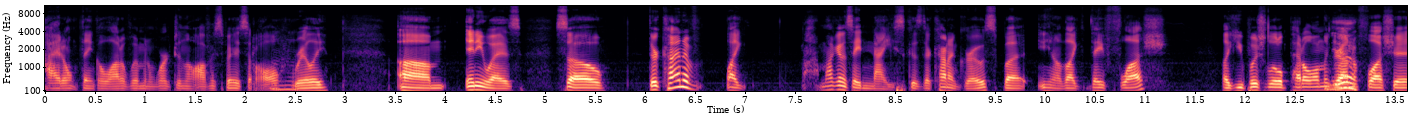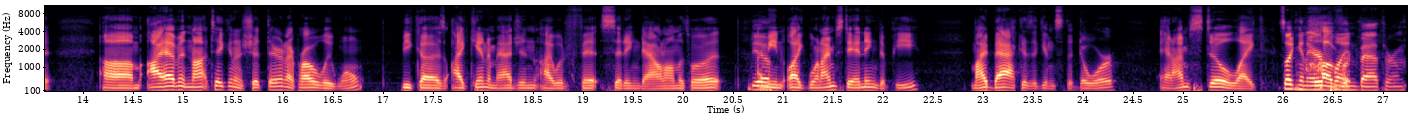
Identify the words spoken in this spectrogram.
I don't think a lot of women worked in the office space at all, Mhm. really. Um, anyways, so they're kind of like I'm not gonna say nice because they're kind of gross, but you know, like they flush, like you push a little pedal on the ground Yeah. to flush it. Um, I haven't not taken a shit there, and I probably won't because I can't imagine I would fit sitting down on the toilet. Yeah. I mean, like when I'm standing to pee, my back is against the door, and I'm still like, It's like an Hover- airplane bathroom.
